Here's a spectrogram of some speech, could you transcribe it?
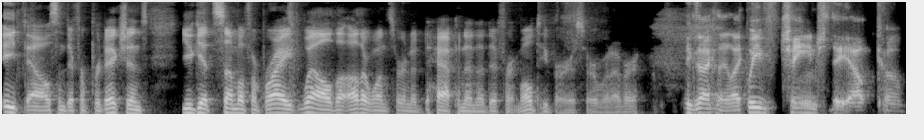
8000 different predictions you get some of them right. Well the other ones are going to happen in a different multiverse or whatever. Exactly, like we've changed the outcome.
